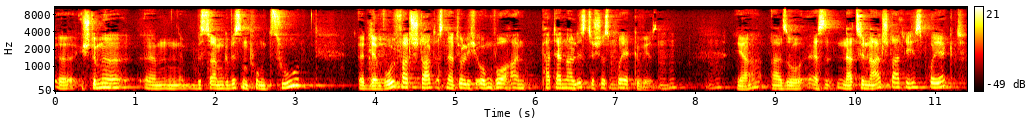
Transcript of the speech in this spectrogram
Äh, ich stimme ähm, bis zu einem gewissen Punkt zu. Äh, der Wohlfahrtsstaat ist natürlich irgendwo auch ein paternalistisches Projekt gewesen. Mhm. Ja, also es ist ein nationalstaatliches Projekt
